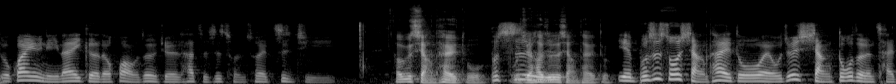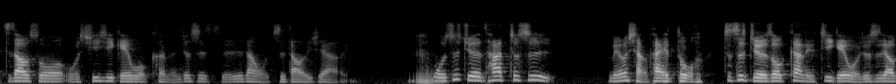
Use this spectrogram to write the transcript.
有关于你那一个的话，我真的觉得他只是纯粹自己，他不是想太多，不是，我觉得他就是想太多，也不是说想太多哎、欸，我觉得想多的人才知道，说我西西给我，可能就是只是让我知道一下而已。嗯，我是觉得他就是。没有想太多，就是觉得说，看你寄给我，就是要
